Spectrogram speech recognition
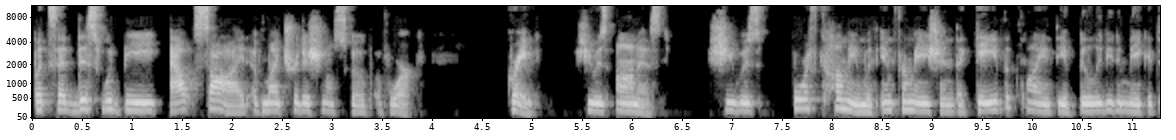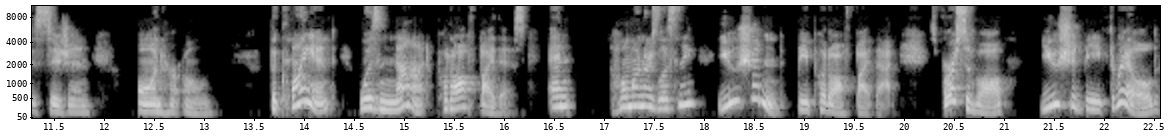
but said this would be outside of my traditional scope of work. Great. She was honest. She was forthcoming with information that gave the client the ability to make a decision on her own. The client was not put off by this. And homeowners listening, you shouldn't be put off by that. First of all, you should be thrilled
